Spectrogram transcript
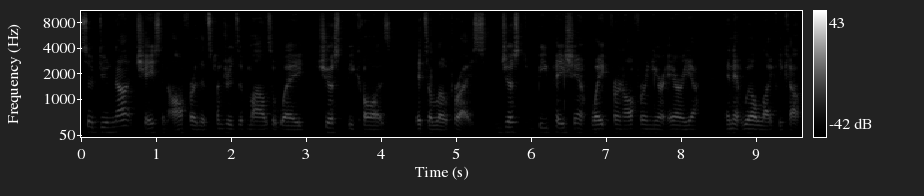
So do not chase an offer that's hundreds of miles away just because it's a low price. Just be patient, wait for an offer in your area, and it will likely come.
